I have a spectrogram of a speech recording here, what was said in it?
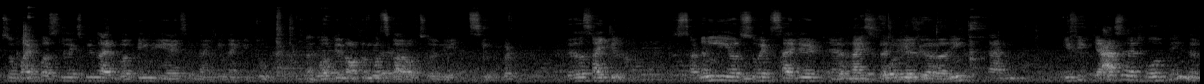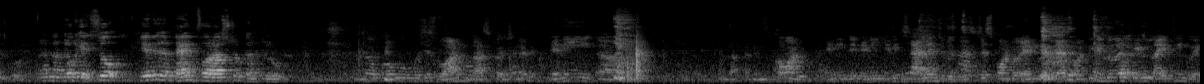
So my personal experience, I've worked in AI since 1992. I worked in autonomous car also in AHC, but there is a cycle. Suddenly you're so excited and nice four years you're running and if you catch that whole thing, that's good. Then otherwise- Okay, so here is a time for us to conclude. No, just one last question. Any, uh, I con, any, any, any challenge with this? Just want to end with that one. We can do it in lightning way.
